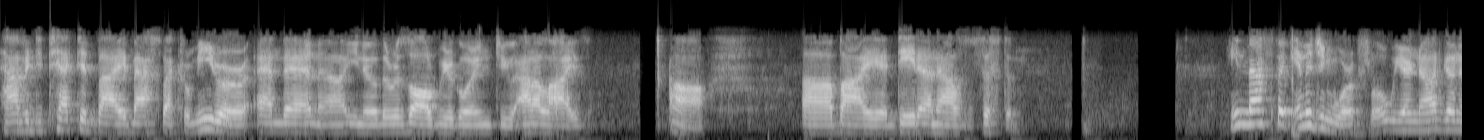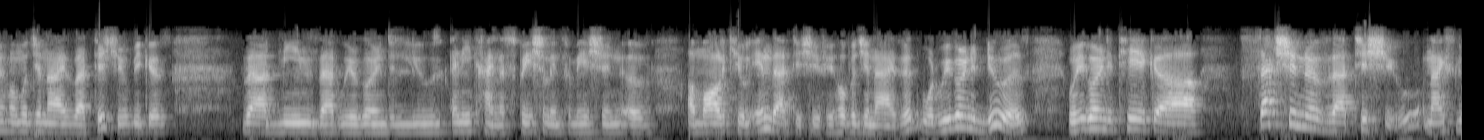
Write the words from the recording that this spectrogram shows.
have it detected by mass spectrometer, and then uh, you know the result we are going to analyze uh, uh, by a data analysis system. In mass spec imaging workflow, we are not going to homogenize that tissue because that means that we are going to lose any kind of spatial information of a molecule in that tissue if you homogenize it. What we're going to do is we're going to take uh, section of that tissue, nicely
